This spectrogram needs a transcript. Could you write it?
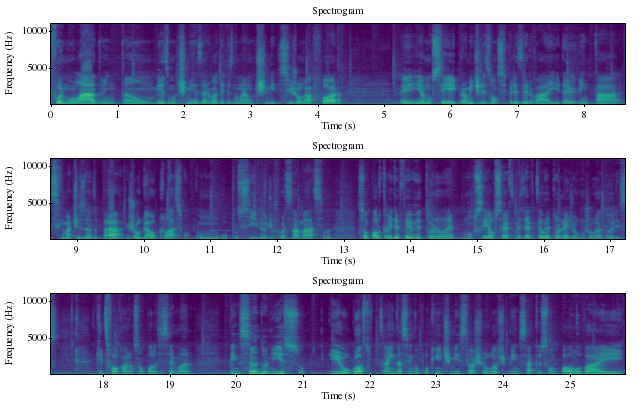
formulado, então mesmo o time reserva deles não é um time de se jogar fora. E eu não sei, aí provavelmente eles vão se preservar e devem estar tá esquematizando para jogar o clássico com o possível de força máxima. São Paulo também deve ter o retorno, né? Não sei ao certo, mas deve ter o retorno de alguns jogadores que desfalcaram São Paulo essa semana. Pensando nisso, eu gosto, ainda sendo um pouquinho otimista, eu acho que eu gosto de pensar que o São Paulo vai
